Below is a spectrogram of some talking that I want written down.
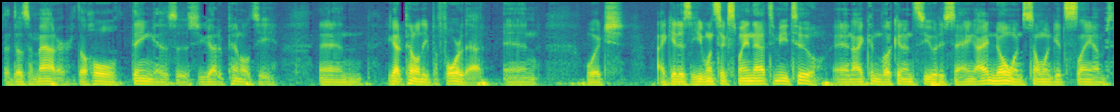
that doesn't matter. The whole thing is, is you got a penalty, and you got a penalty before that, and which I get is he wants to explain that to me too, and I can look in and see what he's saying. I know when someone gets slammed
